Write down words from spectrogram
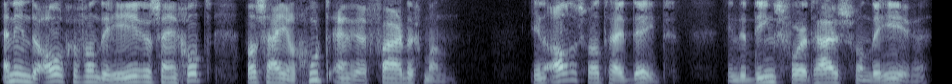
en in de ogen van de Heere zijn God was hij een goed en rechtvaardig man. In alles wat hij deed, in de dienst voor het huis van de Heere,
